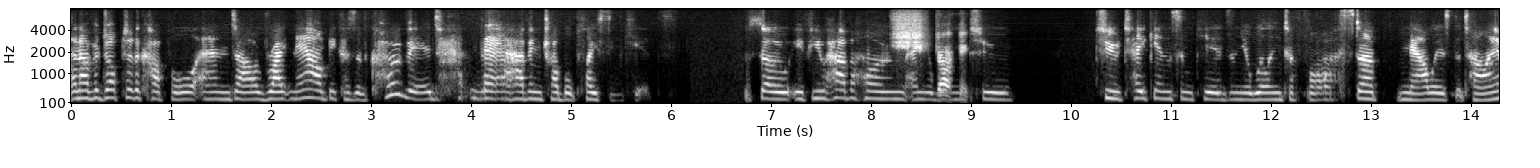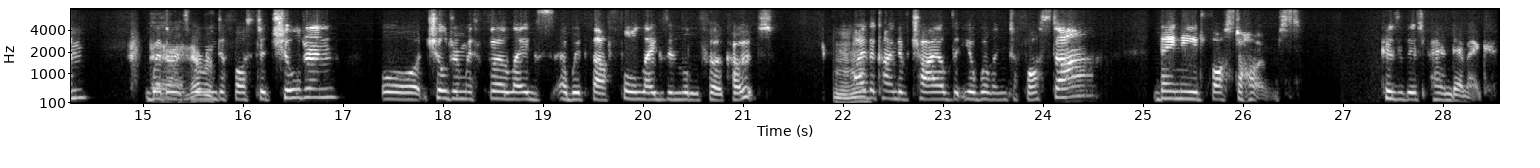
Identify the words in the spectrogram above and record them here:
and I've adopted a couple. And uh, right now, because of COVID, they're having trouble placing kids. So if you have a home and you're willing to to take in some kids and you're willing to foster, now is the time. Whether Yeah, it's never- willing to foster children or children with fur legs, uh, with uh, four legs in little fur coats, Mhm. either kind of child that you're willing to foster, they need foster homes because of this pandemic.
